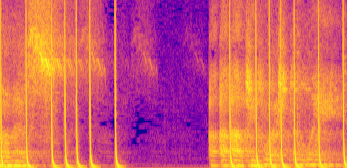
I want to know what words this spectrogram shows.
promise I'll be worth the wait.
